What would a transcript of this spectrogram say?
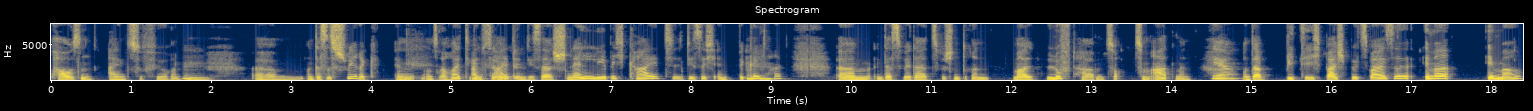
Pausen einzuführen. Mhm. Ähm, und das ist schwierig in unserer heutigen Absolut. Zeit, in dieser Schnelllebigkeit, die sich entwickelt mhm. hat, ähm, dass wir da zwischendrin mal Luft haben zu, zum Atmen. Ja. Und da biete ich beispielsweise immer, immer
